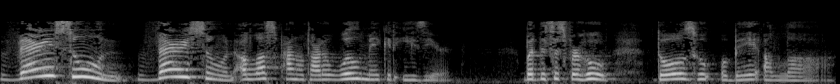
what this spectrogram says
Very soon, very soon, Allah subhanahu wa ta'ala will make it easier. But this is for who? Those who obey Allah.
